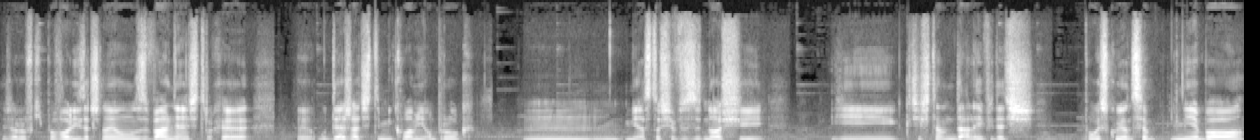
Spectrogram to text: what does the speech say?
Ciężarówki powoli zaczynają zwalniać, trochę e, uderzać tymi kołami o bruk. Mm, Miasto się wznosi i gdzieś tam dalej widać połyskujące niebo.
